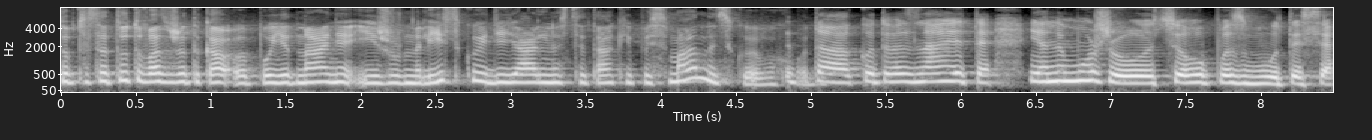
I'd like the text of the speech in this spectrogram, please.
Тобто це тут у вас вже таке поєднання і журналістської діяльності, так, і письменницької виходить? Так, от ви знаєте, я не можу цього позбутися.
